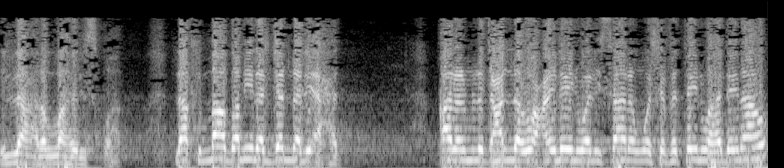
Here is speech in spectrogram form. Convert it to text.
إلا على الله رزقها. لكن ما ضمين الجنة لأحد. قال لم نجعل له عينين ولسانا وشفتين وهديناه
